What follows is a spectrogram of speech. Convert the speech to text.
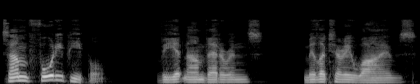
Some 40 people, Vietnam veterans, military wives,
